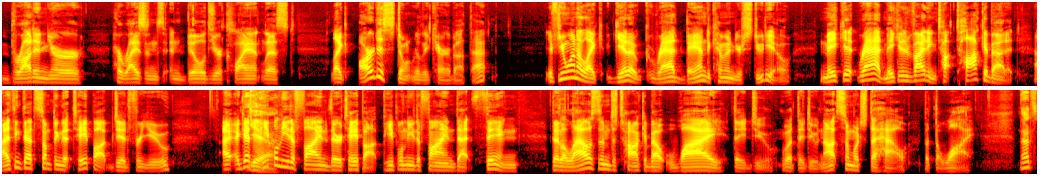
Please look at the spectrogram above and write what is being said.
broaden your horizons and build your client list, like artists don't really care about that. If you want to like get a rad band to come in your studio, make it rad, make it inviting, talk, talk about it. I think that's something that Tape Op did for you. I, I guess Yeah. people need to find their Tape Op. People need to find that thing that allows them to talk about why they do what they do, not so much the how, but the why. That's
